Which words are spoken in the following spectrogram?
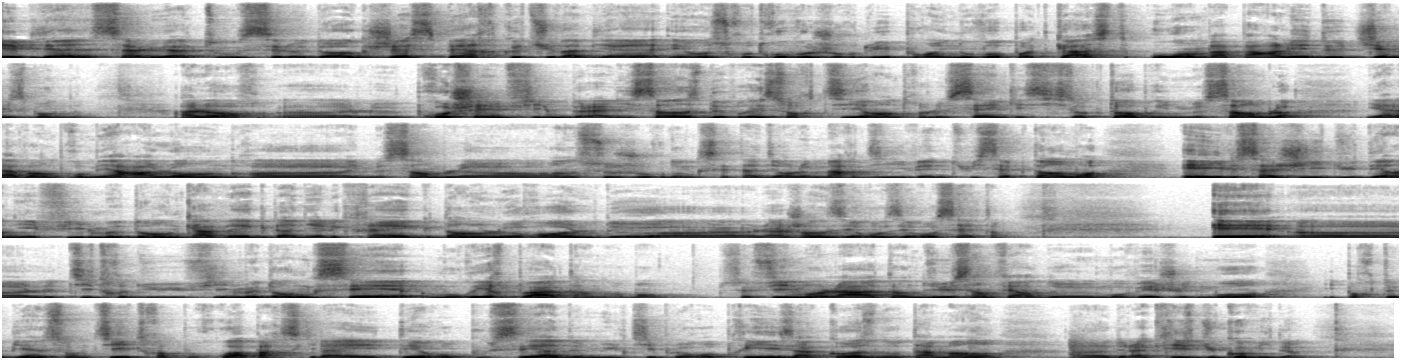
Eh bien, salut à tous, c'est le Dog, j'espère que tu vas bien et on se retrouve aujourd'hui pour un nouveau podcast où on va parler de James Bond. Alors, euh, le prochain film de la licence devrait sortir entre le 5 et 6 octobre, il me semble. Il y a l'avant-première à Londres, euh, il me semble, euh, en ce jour, donc c'est-à-dire le mardi 28 septembre. Et il s'agit du dernier film, donc, avec Daniel Craig dans le rôle de l'agent 007. Et le titre du film, donc, c'est Mourir peut attendre. Bon, ce film, on l'a attendu sans faire de mauvais jeu de mots. Il porte bien son titre. Pourquoi? Parce qu'il a été repoussé à de multiples reprises à cause notamment de la crise du Covid.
